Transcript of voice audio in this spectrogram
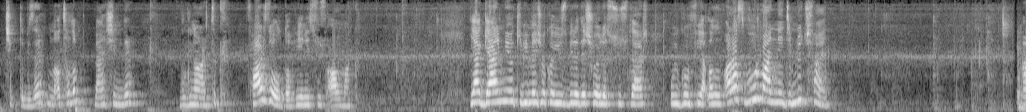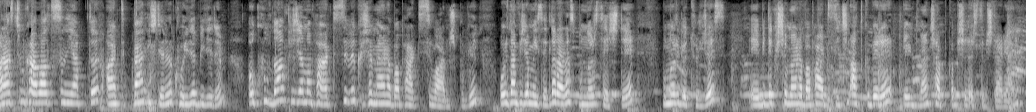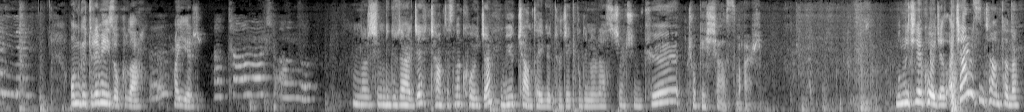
çıktı bize. Bunu atalım. Ben şimdi bugün artık farz oldu yeni süs almak. Ya gelmiyor ki bir Meşoka 101'e de şöyle süsler uygun fiyatlı alalım. Aras vurma anneciğim lütfen. Aras'cığım kahvaltısını yaptı. Artık ben işlerine koyulabilirim. Okulda pijama partisi ve kışa merhaba partisi varmış bugün. O yüzden pijama istediler. Aras bunları seçti. Bunları götüreceğiz. Ee, bir de kışa merhaba partisi için atkı bere, eldiven, şapka bir şeyler istemişler yani. Onu götüremeyiz okula. Hayır. Bunları şimdi güzelce çantasına koyacağım. Büyük çantayı götürecek bugün Aras'cığım çünkü çok eşyası var. Bunun içine koyacağız. Açar mısın çantanı?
